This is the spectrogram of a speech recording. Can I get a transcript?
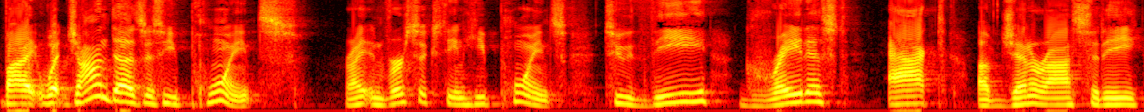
by what John does is he points right in verse 16. He points to the greatest act of generosity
